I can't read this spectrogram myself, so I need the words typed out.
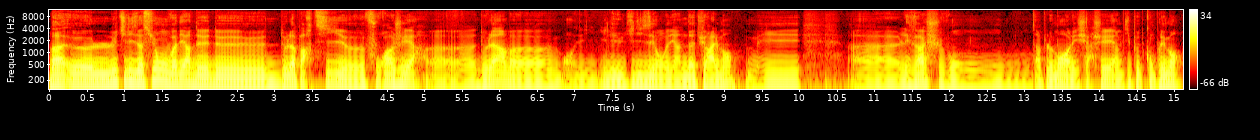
bah, euh, L'utilisation, on va dire, de, la partie euh, fourragère euh, de l'arbre, il est utilisé, on va dire, naturellement, mais les vaches vont simplement aller chercher un petit peu de complément.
